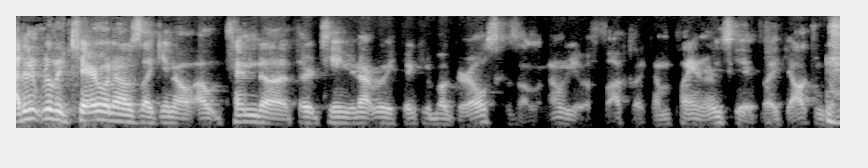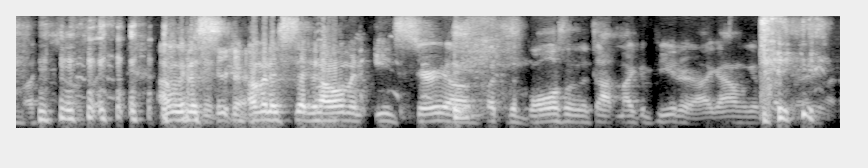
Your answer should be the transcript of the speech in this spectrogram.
I didn't really care when I was like, you know, uh, 10 to 13. You're not really thinking about girls because I'm like, I don't give a fuck. Like, I'm playing RuneScape. Like, y'all can go fuck yourselves. Like, I'm gonna, Yeah. I'm gonna sit at home and eat cereal and put the bowls on the top of my computer. Like, I don't give a fuck.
